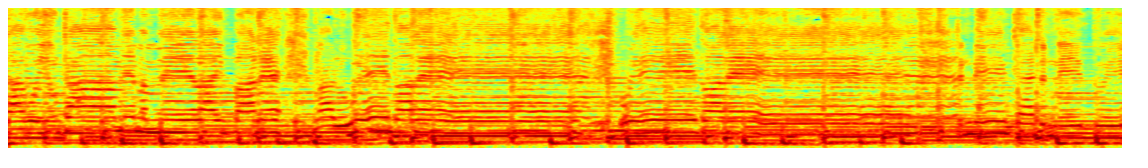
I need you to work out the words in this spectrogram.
ဒါကိုယုံထားမင်းမမေးလိုက်ပါနဲ့ငါတို့ဝေးသွားလဲဝေးသွားလဲတနေ့တည်းတနေ့တွေ့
